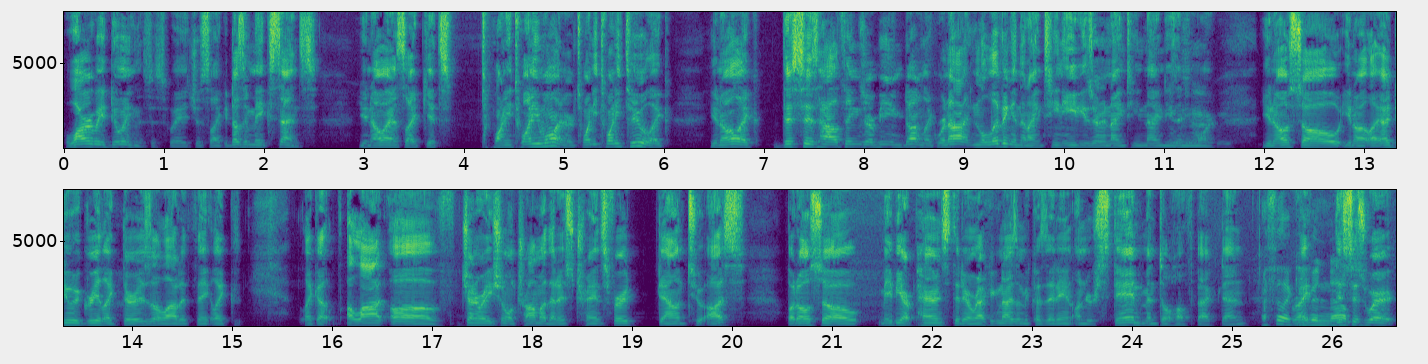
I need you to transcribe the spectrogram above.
why are we doing this this way? It's just like it doesn't make sense. You know as like it's 2021 or 2022 like you know like this is how things are being done. Like we're not in- living in the 1980s or the 1990s anymore. You know so you know like i do agree like there is a lot of thing like like a, a lot of generational trauma that is transferred down to us but also maybe our parents didn't recognize them because they didn't understand mental health back then I feel like right? even now, this is where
